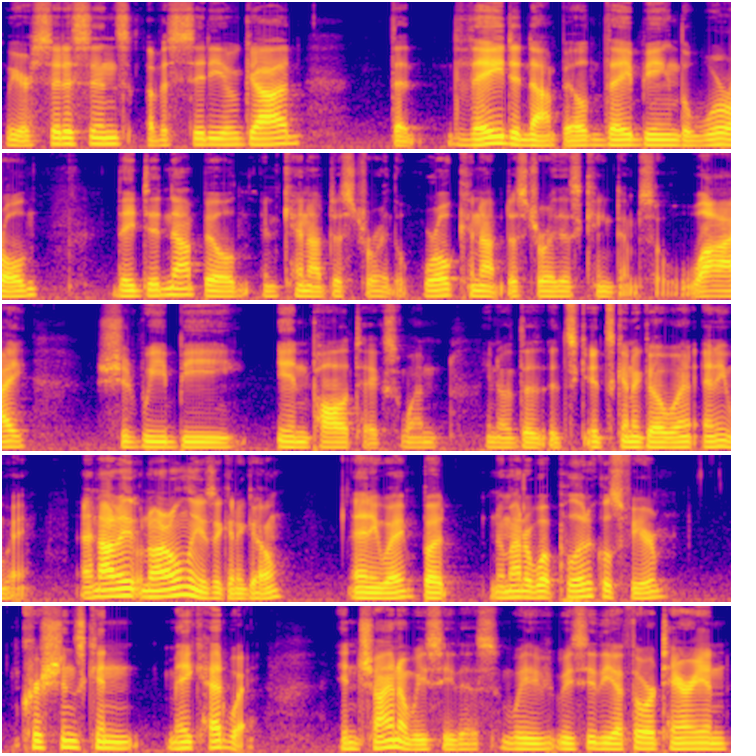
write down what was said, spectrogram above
We are citizens of a city of God that they did not build, they being the world, they did not build and cannot destroy. The world cannot destroy this kingdom. So why should we be in politics when you know the, it's it's going to go anyway? And not not only is it going to go anyway, but no matter what political sphere, Christians can make headway. In China, we see this. We we see the authoritarian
